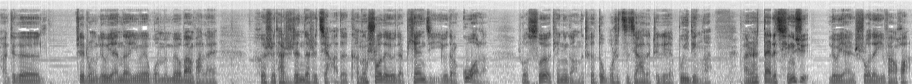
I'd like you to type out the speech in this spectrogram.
啊，这个这种留言呢，因为我们没有办法来核实它是真的是假的，可能说的有点偏激，有点过了。说所有天津港的车都不是自家的，这个也不一定啊。反正是带着情绪留言说的一番话，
